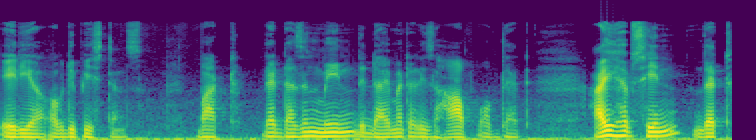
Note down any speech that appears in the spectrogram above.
area of the pistons, but that does not mean the diameter is half of that. I have seen that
